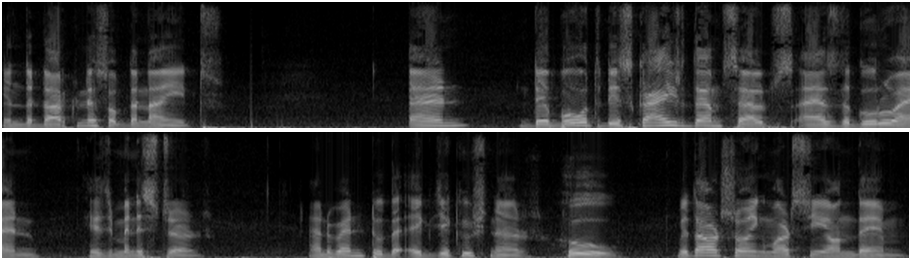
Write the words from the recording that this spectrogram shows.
in the darkness of the night, and they both disguised themselves as the Guru and his minister, and went to the executioner, who, without showing mercy on them,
